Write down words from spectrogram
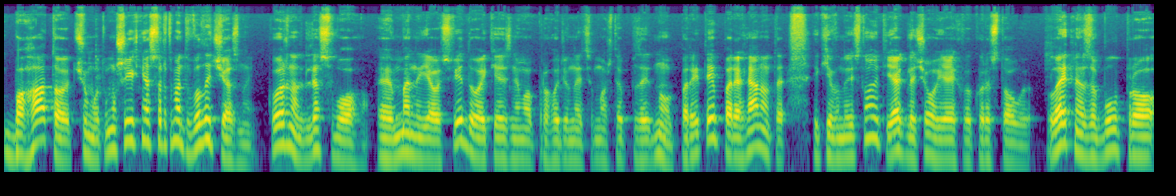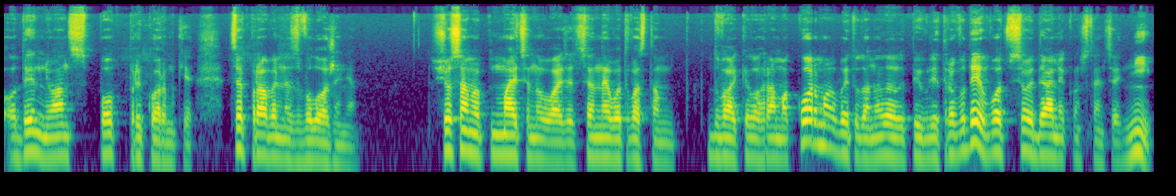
Багато чому? Тому що їхній асортимент величезний, кожна для свого. Е, в мене є ось відео, яке я знімав про годівниці. Можете ну, перейти, переглянути, які вони існують, і як для чого я їх використовую. Ледь не забув про один нюанс по прикормки: це правильне зволоження. Що саме мається на увазі? Це не от у вас там 2 кг корма, ви туди налили пів літра води, от все ідеальна консистенція. Ні.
